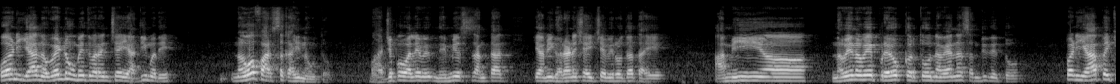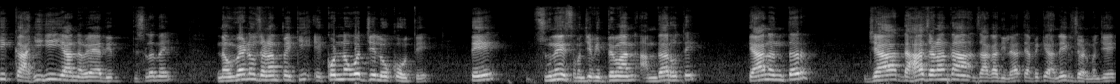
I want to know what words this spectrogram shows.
पण या नव्याण्णव उमेदवारांच्या यादीमध्ये नवं फारसं काही नव्हतं. भाजपवाले नेहमी असं सांगतात की आम्ही घराणेशाहीच्या विरोधात आहे. आम्ही नवे नवे प्रयोग करतो नव्यांना संधी देतो. पण यापैकी काहीही या नव्या यादीत दिसलं नाही. नव्याण्णव जणांपैकी एकोणनव्वद जे लोक होते ते जुनेच म्हणजे विद्यमान आमदार होते. त्यानंतर ज्या दहा जणांना जागा दिल्या त्यापैकी अनेक जण म्हणजे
